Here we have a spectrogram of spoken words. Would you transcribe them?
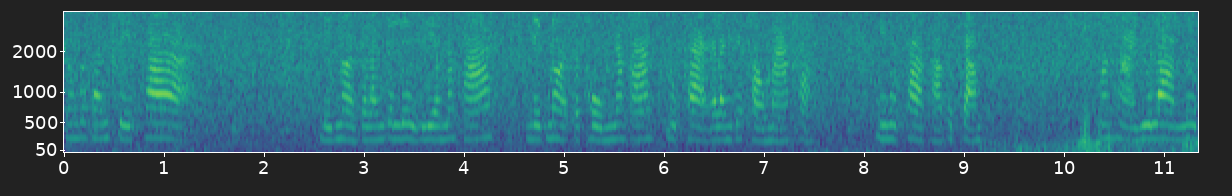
ลงประทานเสร็จค่ะ เด็กหน่อยกำลังจะเลิกเรียนนะคะ เด็กหน่อยประถมนะคะ ลูกค้ากำลังจะเข้ามาค่ะนี่ลูกค้าขาประจำมาหาอยู่ร้านเลย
